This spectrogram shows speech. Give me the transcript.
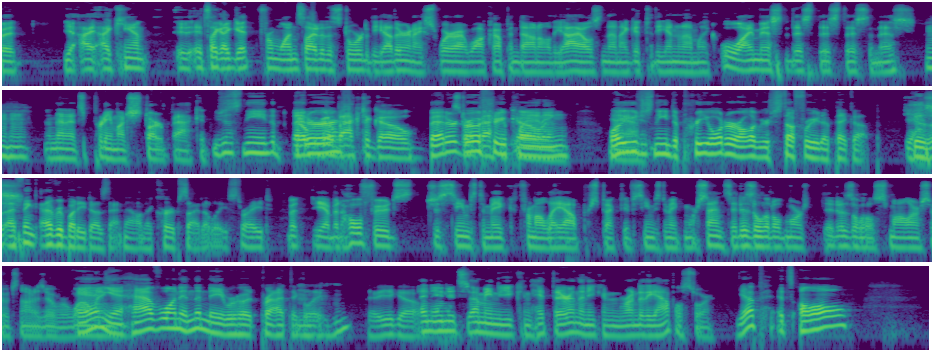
but yeah, I, I can't. It, it's like I get from one side of the store to the other, and I swear I walk up and down all the aisles, and then I get to the end, and I'm like, oh, I missed this, this, this, and this, hmm and then it's pretty much start back at you just need go- better go, back to go. better grocery go planning, or yeah. you just need to pre-order all of your stuff for you to pick up. Because Yes. I think everybody does that now on the curbside, at least, right? but yeah, but Whole Foods just seems to make, from a layout perspective, seems to make more sense. It is a little more, it is a little smaller, so it's not as overwhelming. And you have one in the neighborhood practically. Mhm. There you go. And and it's, I mean, you can hit there, and then you can run to the Apple Store. Yep, it's all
